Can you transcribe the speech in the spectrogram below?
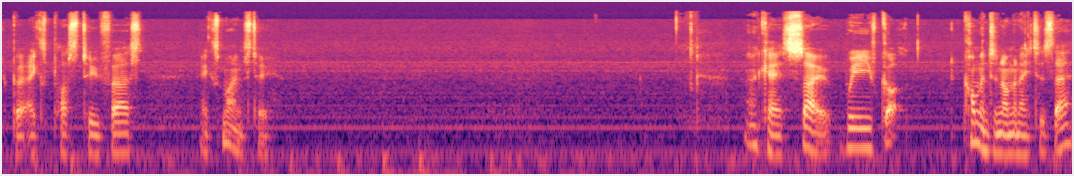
could put x plus 2 first x minus 2 okay so we've got common denominators there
